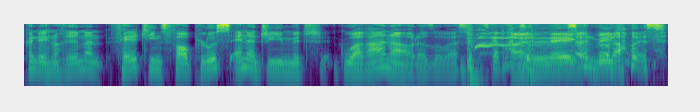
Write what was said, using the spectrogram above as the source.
könnt ihr euch noch erinnern, Feltins V Plus Energy mit Guarana oder sowas. Es gab doch so, ein mich. blaues,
